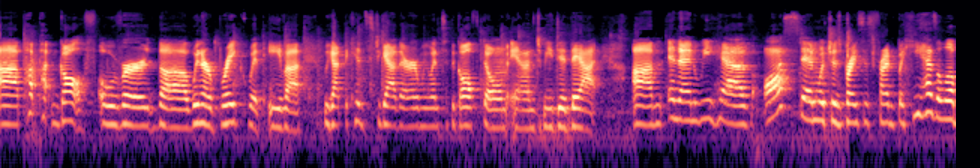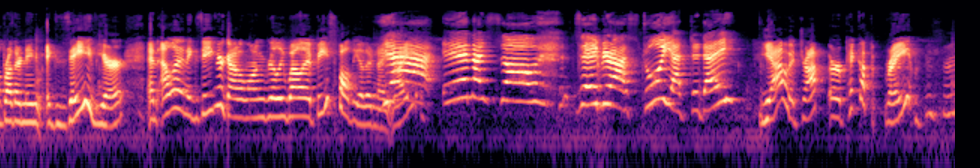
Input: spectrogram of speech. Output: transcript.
uh, putt putt golf over the winter break with Ava. We got the kids together and we went to the golf dome and we did that. Um, and then we have Austin, which is Bryce's friend, but he has a little brother named Xavier. And Ella and Xavier got along really well at baseball the other night, yeah, right? Yeah, and I saw Xavier at school yesterday. Yeah, a drop or pickup, right? Mm -hmm.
